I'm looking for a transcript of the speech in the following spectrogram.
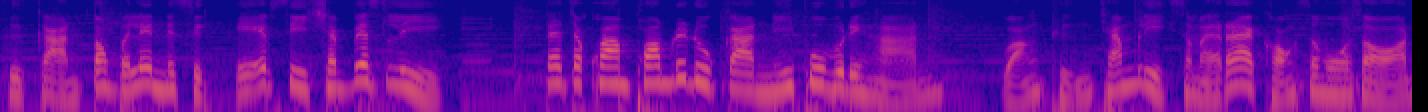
คือการต้องไปเล่นในศึก AFC Champions League แต่จากความพร้อมฤดูกาลนี้ผู้บริหาร หวังถึงแชมป์ลีกสมัยแรกของสโมสร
